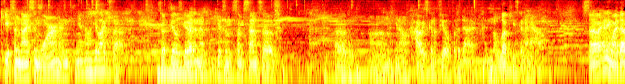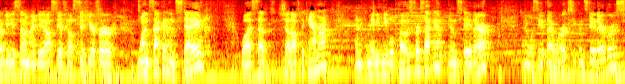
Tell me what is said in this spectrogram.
keeps him nice and warm and you know, he likes that. So it feels good and it gives him some sense of, of um, you know, how he's gonna feel for the day and the look he's gonna have. So anyway, that'll give you some idea. I'll see if he'll sit here for one second and stay while I set, shut off the camera and maybe he will pose for a second and stay there and we'll see if that works. You can stay there, Bruce,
